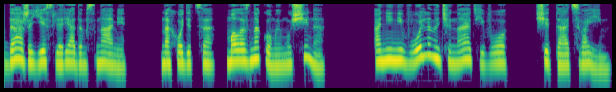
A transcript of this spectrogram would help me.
Даже если рядом с нами находится малознакомый мужчина, они невольно начинают его считать своим.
